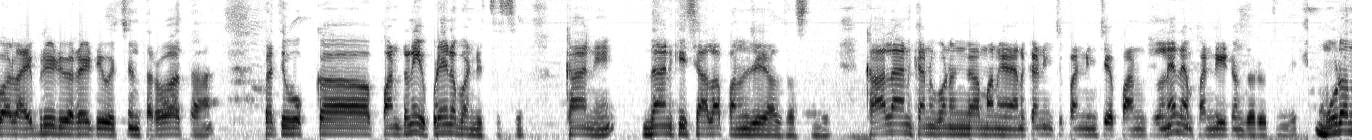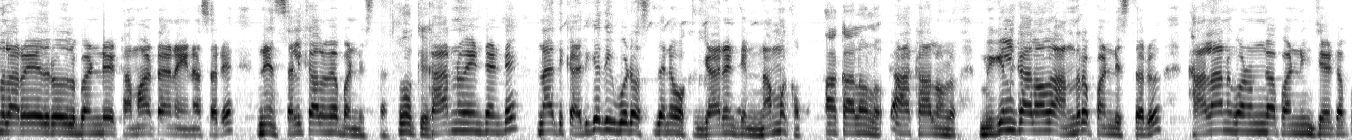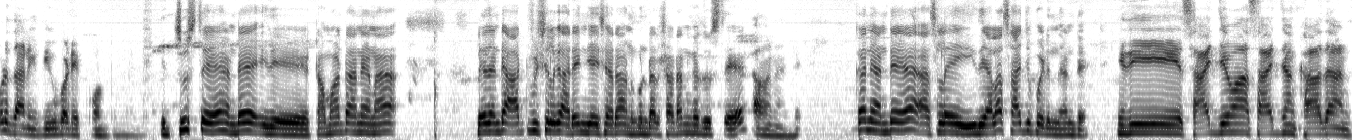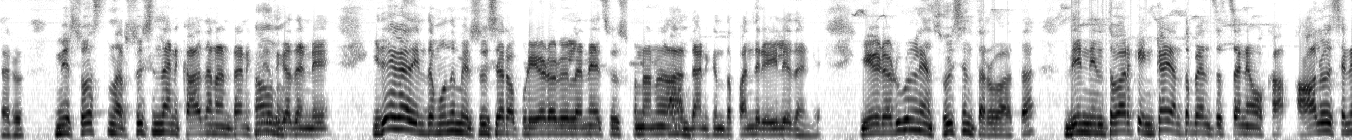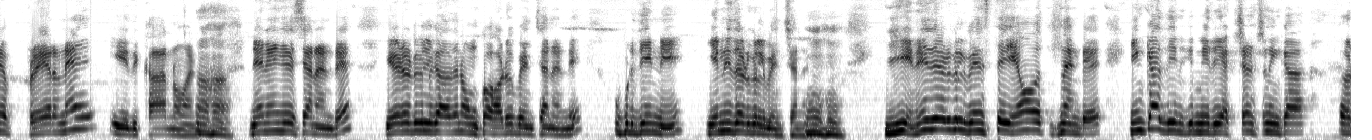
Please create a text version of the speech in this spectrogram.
వాళ్ళ hybrid variety వచ్చిన తర్వాత ప్రతి ఒక్క పంటని ఎప్పుడైనా పండించవచ్చు. కానీ దానికి చాలా పనులు చేయాల్సి వస్తుంది. కాలానికి అనుగుణంగా మనం వెనక నుంచి పండించే పంటలనే నేను పండించడం జరుగుతుంది. మూడు వందల అరవై ఐదు రోజులు పండే టమాటానైనా సరే నేను చలికాలమే పండిస్తాను ఓకే. కారణం ఏంటంటే నాది అధిక దిగుబడి వస్తుందనే ఒక గ్యారంటీ నమ్మకం. ఆ కాలంలో? ఆ కాలంలో. మిగిలిన కాలంలో అందరూ పండిస్తారు. కాలానుగుణంగా పండించేటప్పుడు దానికి దిగుబడి ఎక్కువ ఉంటుందండి ఇది చూస్తే అంటే ఇది టమాటానేనా? లేదంటే ఆర్టిఫిషియల్గా అరేంజ్ చేశారా అనుకుంటారు సడన్గా చూస్తే. అవునండి. కానీ అంటే అసలు ఇది ఎలా సాధ్యపడింది అంటే ఇది సాధ్యమా సాధ్యం కాదా అంటారు. మీరు చూస్తున్నారు చూసిన దాన్ని కాదని అంటానికి లేదు కదండి. ఇదే కదా ఇంతకుముందు మీరు చూసారు అప్పుడు ఏడు అడుగులు అనేది చూసుకున్నాను దానికి ఇంత పందిరి వేయలేదండి. ఏడు అడుగులు నేను చూసిన తర్వాత దీన్ని ఇంతవరకు ఇంకా ఎంత పెంచచ్చు అనే ఒక ఆలోచన ప్రేరణే ఇది కారణం అండి. నేనేం చేశానంటే ఏడు అడుగులు కాదని ఇంకో అడుగు పెంచానండి. ఇప్పుడు దీన్ని ఎనిమిది అడుగులు పెంచాను. ఈ ఎనిమిది అడుగులు పెంచితే ఏమవుతుందంటే ఇంకా దీనికి మీరు ఎక్స్టెన్షన్ ఇంకా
